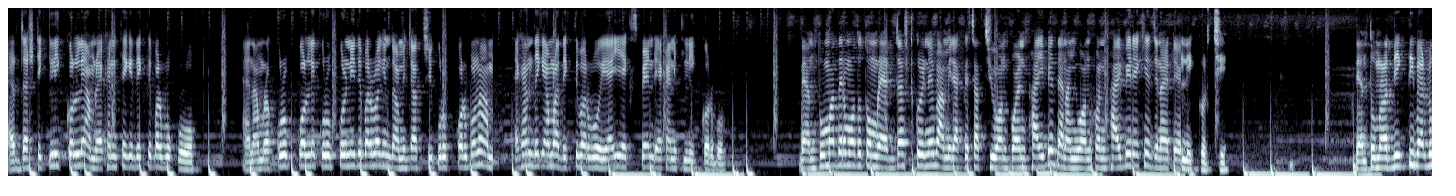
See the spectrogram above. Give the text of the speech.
অ্যাডজাস্টে ক্লিক করলে আমরা এখান থেকে দেখতে পারব ক্রপ। অ্যান্ড আমরা ক্রপ করলে ক্রপ করে নিতে পারব, কিন্তু আমি চাচ্ছি ক্রপ করব না। এখান থেকে আমরা দেখতে পারব এআই এক্সপেন্ড এখানে ক্লিক করব। দেন তোমাদের মতো তোমরা অ্যাডজাস্ট করে নেবে। আমি রাখতে চাচ্ছি ওয়ান পয়েন্ট ফাইভে দেন আমি ওয়ান পয়েন্ট ফাইভে রেখে জেনারেটে ক্লিক করছি। দেন তোমরা দেখতেই পারবে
